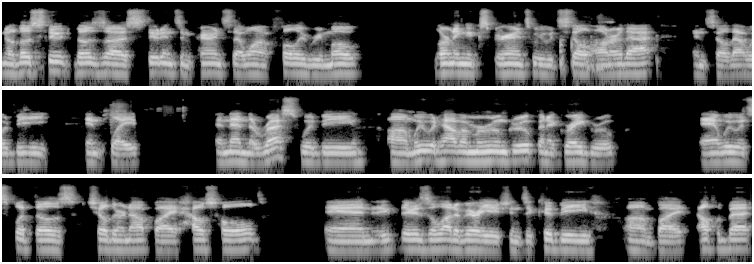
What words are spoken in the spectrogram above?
you know, those stu- those uh, students and parents that want a fully remote learning experience, we would still honor that, and so that would be in place. And then the rest would be, um, we would have a maroon group and a gray group, and we would split those children up by household. And it, there's a lot of variations. It could be um, by alphabet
